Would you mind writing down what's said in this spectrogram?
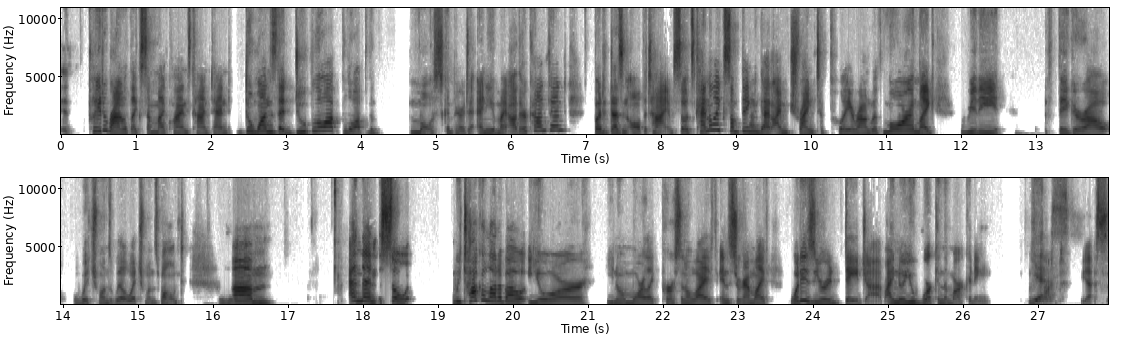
And played around with like some of my clients' content. The ones that do blow up, blow up the most compared to any of my other content, but it doesn't all the time. So it's kind of like something that I'm trying to play around with more and like really figure out which ones will, which ones won't. Mm-hmm. Um and then so we talk a lot about your you know, more like personal life, Instagram life. What is your day job? I know you work in the marketing. Yes. Front. Yes.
